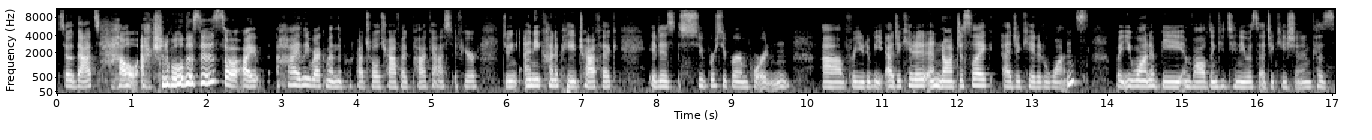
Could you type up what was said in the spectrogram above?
So that's how actionable this is. So I highly recommend the Perpetual Traffic podcast. If you're doing any kind of paid traffic, it is super, super important um, for you to be educated and not just like educated once, but you want to be involved in continuous education because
